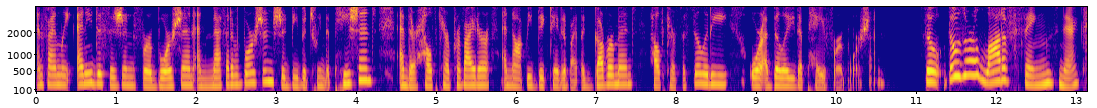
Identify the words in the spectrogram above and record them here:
And finally, any decision for abortion and method of abortion should be between the patient and their healthcare provider and not be dictated by the government, healthcare facility, or ability to pay for abortion. So, those are a lot of things, Nick,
